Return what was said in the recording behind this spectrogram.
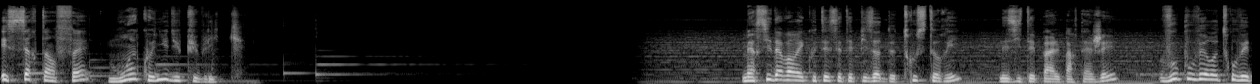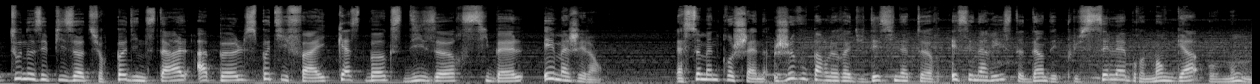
et certains faits moins connus du public. Merci d'avoir écouté cet épisode de True Story. N'hésitez pas à le partager vous pouvez retrouver tous nos épisodes sur Podinstall, Apple, Spotify, Castbox, Deezer, Sibel et Magellan. La semaine prochaine, je vous parlerai du dessinateur et scénariste d'un des plus célèbres mangas au monde.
